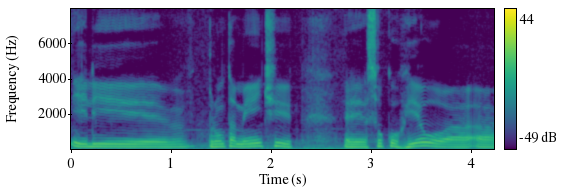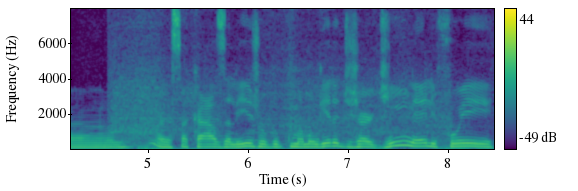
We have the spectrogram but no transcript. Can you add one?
ele prontamente é, socorreu a, a, a, essa casa ali, jogou com uma mangueira de jardim, né? Ele foi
